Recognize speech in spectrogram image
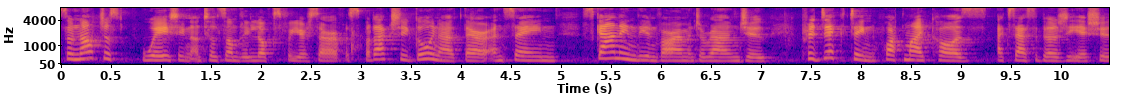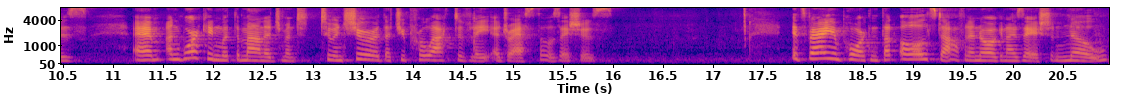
So, not just waiting until somebody looks for your service, but actually going out there and saying, scanning the environment around you, predicting what might cause accessibility issues, um, and working with the management to ensure that you proactively address those issues. It's very important that all staff in an organisation know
